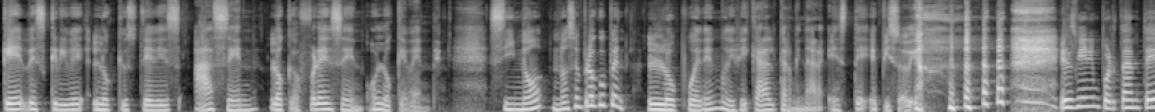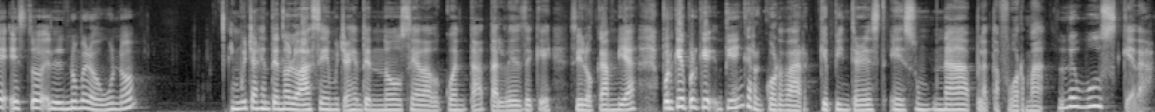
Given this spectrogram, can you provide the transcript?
que describe lo que ustedes hacen, lo que ofrecen o lo que venden. Si no, no se preocupen, lo pueden modificar al terminar este episodio. es bien importante esto, el número uno mucha gente no lo hace, mucha gente no se ha dado cuenta tal vez de que si lo cambia. ¿Por qué? Porque tienen que recordar que Pinterest es una plataforma de búsqueda.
